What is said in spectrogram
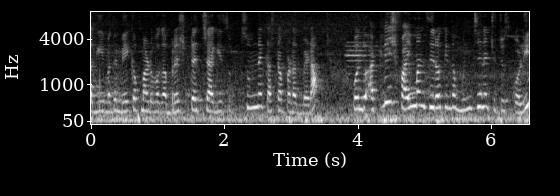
ಆಗಿ ಮತ್ತು ಮೇಕಪ್ ಮಾಡುವಾಗ ಬ್ರಷ್ ಟಚ್ ಆಗಿ ಸುಮ್ಮನೆ ಕಷ್ಟಪಡೋದು ಬೇಡ. ಒಂದು ಅಟ್ಲೀಸ್ಟ್ ಫೈವ್ ಮಂತ್ಸ್ ಇರೋಕ್ಕಿಂತ ಮುಂಚೆನೇ ಚುಚ್ಚಿಸ್ಕೊಳ್ಳಿ.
